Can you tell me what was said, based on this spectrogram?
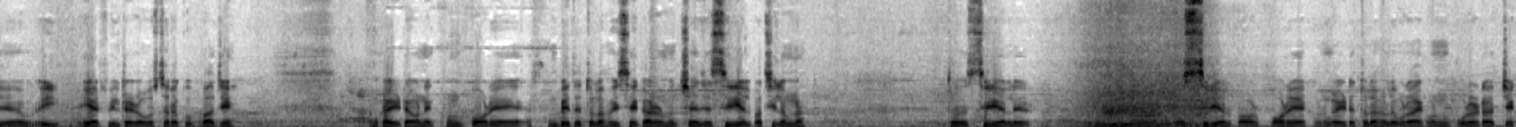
যে এই এয়ার ফিল্টারের অবস্থাটা খুব বাজে। গাড়িটা অনেকক্ষণ পরে বেতে তোলা হয়েছে, কারণ হচ্ছে যে সিরিয়াল পাচ্ছিলাম না। তো সিরিয়ালের সিরিয়াল পাওয়ার পরে এখন গাড়িটা তোলা হলে, ওরা এখন পুরোটা চেক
